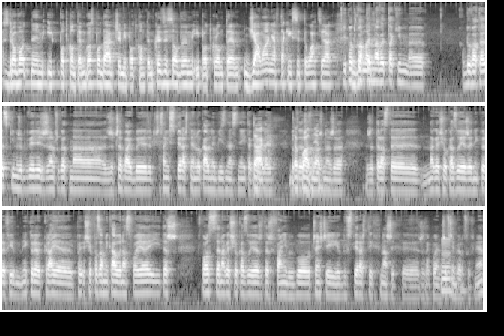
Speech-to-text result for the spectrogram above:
zdrowotnym i pod kątem gospodarczym i pod kątem kryzysowym i pod kątem działania w takich sytuacjach. I pod kątem nawet takim e, obywatelskim, żeby wiedzieć, że na przykład na, że trzeba jakby czasami wspierać ten lokalny biznes, nie i tak, Tak, dalej. Bo dokładnie. to jest ważne, że, że teraz te nagle się okazuje, że niektóre firmy, niektóre kraje się pozamykały na swoje i też w Polsce nagle się okazuje, że też fajnie by było częściej jakby wspierać tych naszych, e, że tak powiem, Mm. przedsiębiorców, nie?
